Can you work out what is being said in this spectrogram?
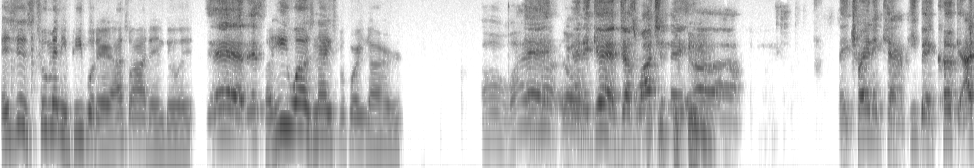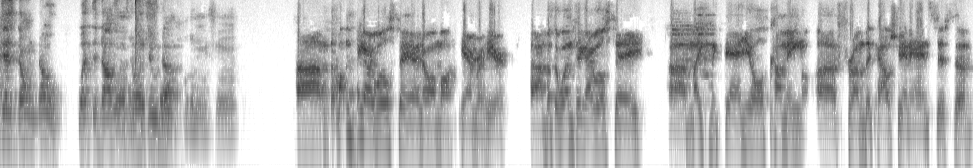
It's just too many people there. That's why I didn't do it. Yeah, this But he was nice before he got hurt. Oh, why and, not? Oh. and again, just watching they uh they training camp, he been cooking. I just don't know what the Yeah, Dolphins gonna that's do, so though. Um, the one thing I will say, I know I'm off camera here, uh, but the one thing I will say, uh, Mike McDaniel coming uh, from the Kyle Shanahan system.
